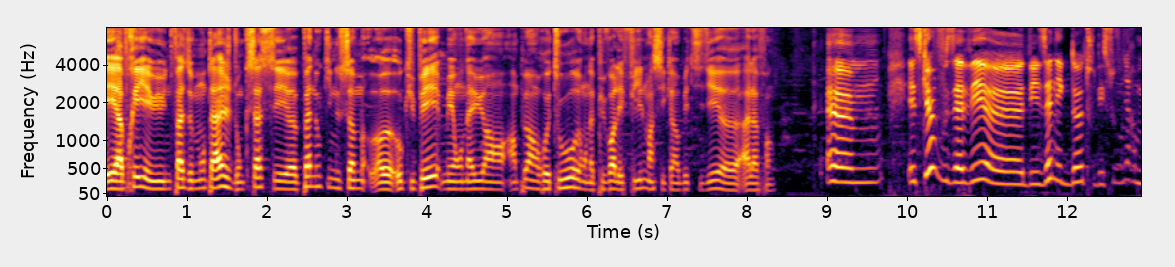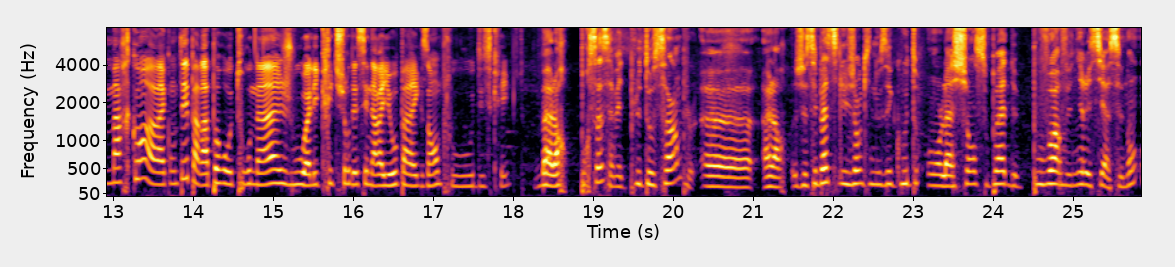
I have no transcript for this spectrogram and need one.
Et après, il y a eu une phase de montage, donc ça, c'est euh, pas nous qui nous sommes euh, occupés, mais on a eu un, peu un retour et on a pu voir les films ainsi qu'un bêtisier à la fin. Est-ce que vous avez des anecdotes ou des souvenirs marquants à raconter par rapport au tournage ou à l'écriture des scénarios, par exemple, ou des scripts? Bah alors pour ça, ça va être plutôt simple. Euh, alors je sais pas si les gens qui nous écoutent ont la chance ou pas de pouvoir venir ici à ce nom.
